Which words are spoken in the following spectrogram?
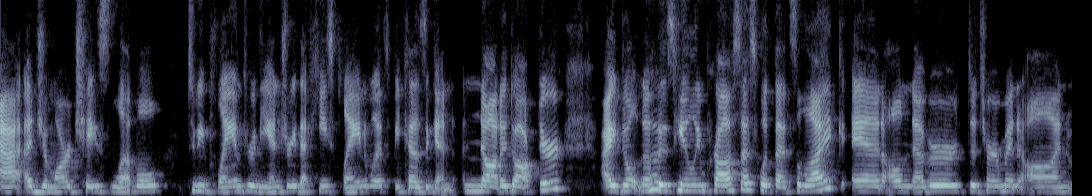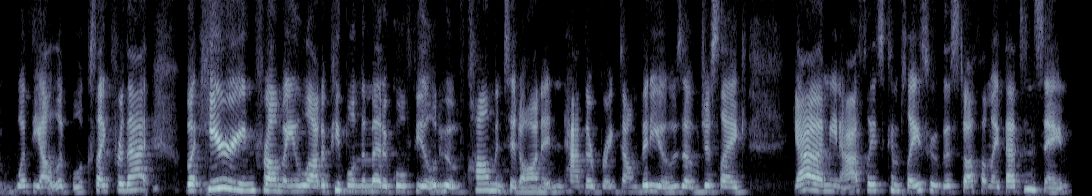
at a Ja'Marr Chase level to be playing through the injury that he's playing with because again not a doctor i don't know his healing process what that's like and i'll never determine on what the outlook looks like for that but hearing from a lot of people in the medical field who have commented on it and had their breakdown videos of just like yeah, I mean, athletes can play through this stuff. I'm like, that's insane.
